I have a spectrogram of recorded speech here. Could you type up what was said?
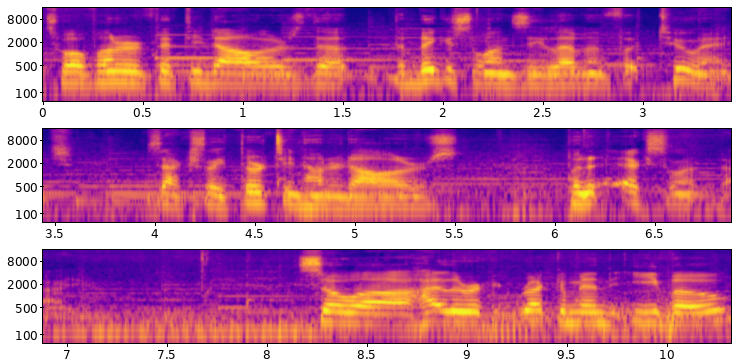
$1,250, the, the biggest one's the 11 foot 2 inch is actually $1,300, but an excellent value. So I uh, highly rec recommend the Evo,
